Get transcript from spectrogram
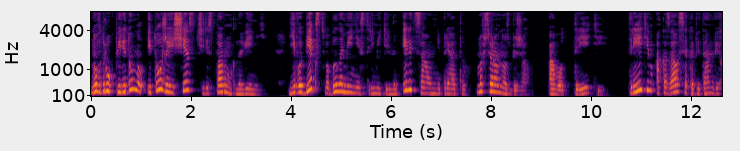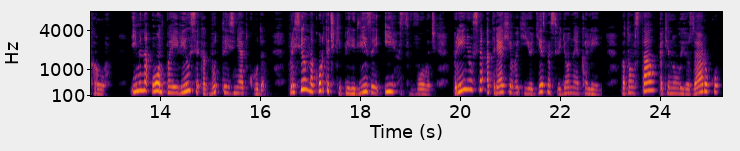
но вдруг передумал и тоже исчез через пару мгновений. Его бегство было менее стремительным, и лица он не прятал, но все равно сбежал. А вот третий... Третьим оказался капитан Вихров. Именно он появился как будто из ниоткуда. Присел на корточки перед Лизой и, сволочь, принялся отряхивать ее тесно сведенные колени. Потом встал, потянул ее за руку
